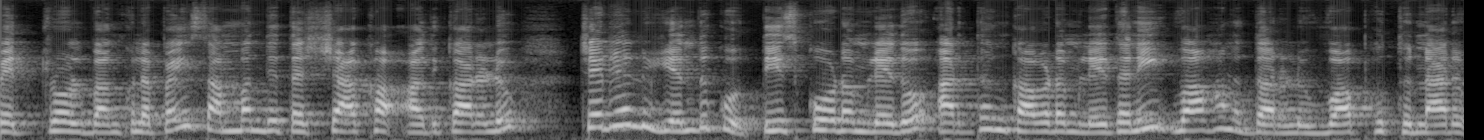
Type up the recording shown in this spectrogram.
పెట్రోల్ బంకులపై సంబంధిత శాఖ అధికారులు చర్యలు ఎందుకు తీసుకోవడం లేదో అర్థం కావడం లేదని వాహనదారులు వాపు లాక్కుతున్నారు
